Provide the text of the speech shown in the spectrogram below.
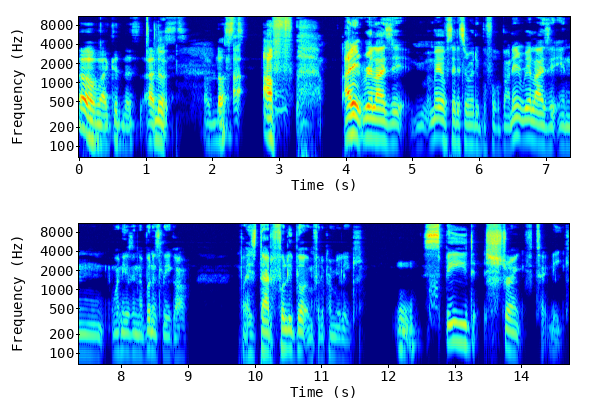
Oh my goodness! I Look, just, I'm lost. I- I've. I didn't realize it. I may have said this already before, but I didn't realize it in when he was in the Bundesliga. But his dad fully built him for the Premier League. Mm. Speed, strength, technique.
